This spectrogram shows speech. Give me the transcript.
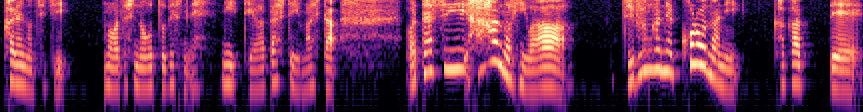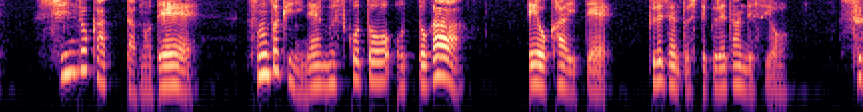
彼の父、まあ、私の夫ですね、に手渡していました。私、母の日は、自分がね、コロナにかかって、しんどかったので、その時にね、息子と夫が絵を描いてプレゼントしてくれたんですよ。すっ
